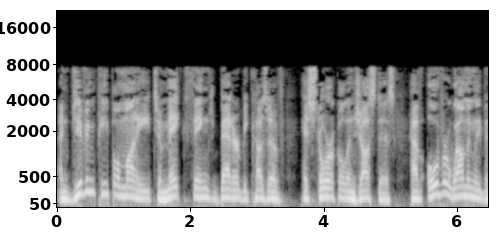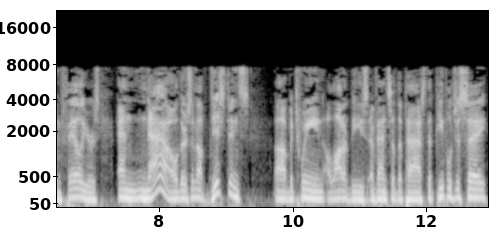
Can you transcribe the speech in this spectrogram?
and giving people money to make things better because of historical injustice have overwhelmingly been failures. And now there's enough distance uh, between a lot of these events of the past that people just say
